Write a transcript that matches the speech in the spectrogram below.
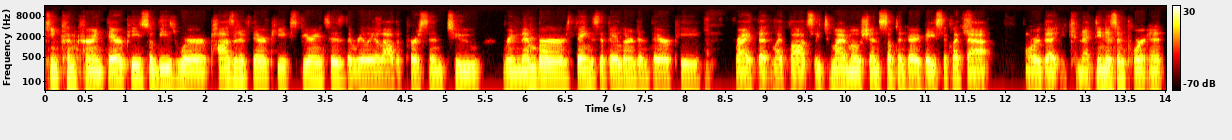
concurrent therapy. So, these were positive therapy experiences that really allow the person to remember things that they learned in therapy, right? That my thoughts lead to my emotions, something very basic like that or that connecting is important.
